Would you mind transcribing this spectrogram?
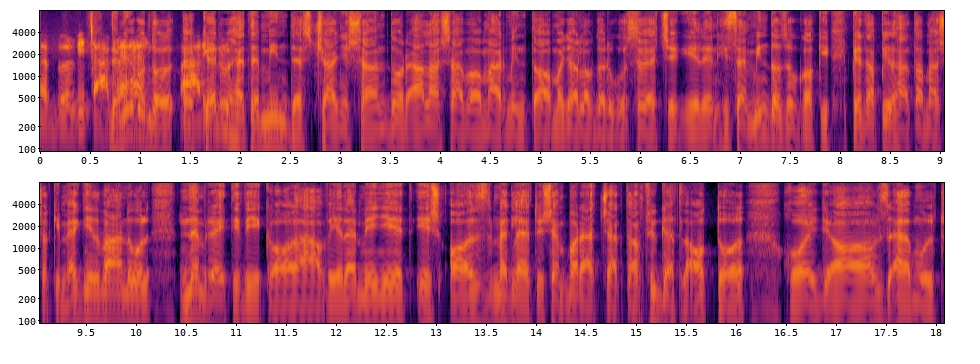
ebből viták De lehet. mit gondol, kerülhet-e mindez Csányi Sándor állásában már, mint a Magyar Labdarúgó Szövetség élén, hiszen mindazok, akik, például Pilhál Tamás, aki megnyilvánul, nem rejti véka alá a véleményét, és az meglehetősen barátságtalan, független attól, hogy az elmúlt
